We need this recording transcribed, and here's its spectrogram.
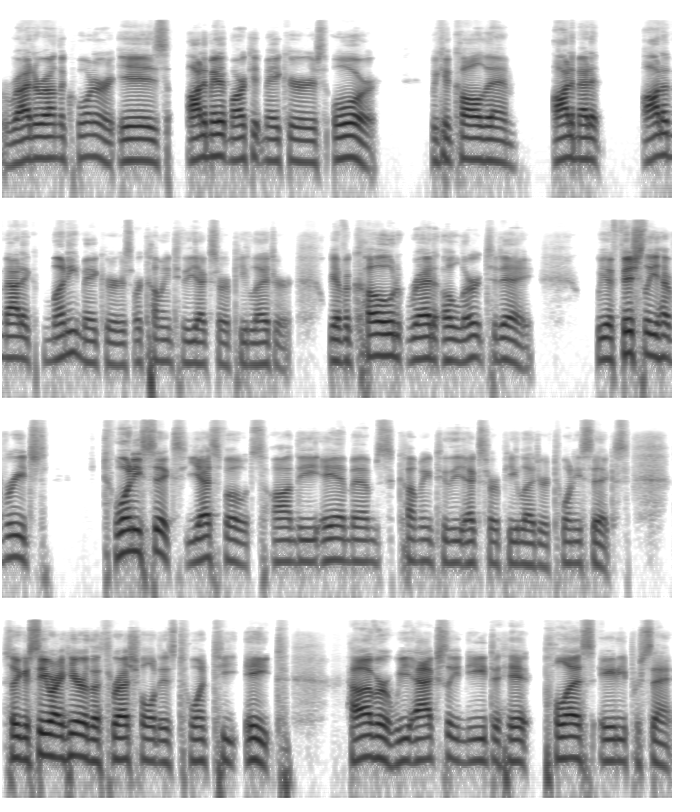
right around the corner is automated market makers, or we could call them automatic automatic money makers are coming to the XRP ledger. We have a code red alert today we officially have reached 26 yes votes on the AMMs coming to the XRP ledger 26. So you can see right here the threshold is 28. However, we actually need to hit plus 80%.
